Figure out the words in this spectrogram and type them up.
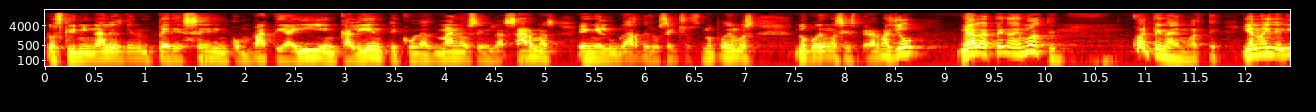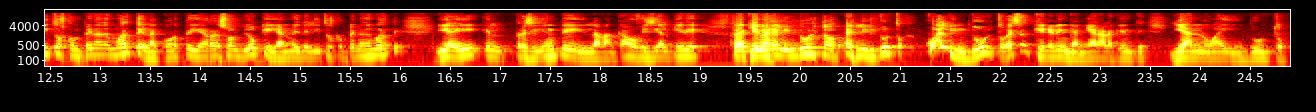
los criminales deben perecer en combate ahí, en caliente, con las manos en las armas, en el lugar de los hechos. No podemos, no podemos esperar más. Yo me da la pena de muerte, ¿Cuál pena de muerte? Ya no hay delitos con pena de muerte. La Corte ya resolvió que ya no hay delitos con pena de muerte. Y ahí el presidente y la bancada oficial quiere reactivar el indulto. El indulto. ¿Cuál indulto? Eso es querer engañar a la gente. Ya no hay indulto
